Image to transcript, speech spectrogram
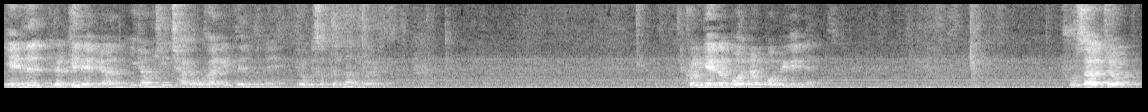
얘는 이렇게 되면 일형식 자동사기 때문에 여기서 끝난 거예요. 그럼 얘는 뭔 용법이겠냐? 부사적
